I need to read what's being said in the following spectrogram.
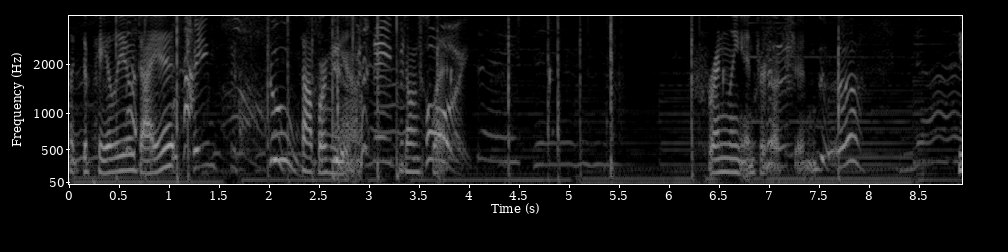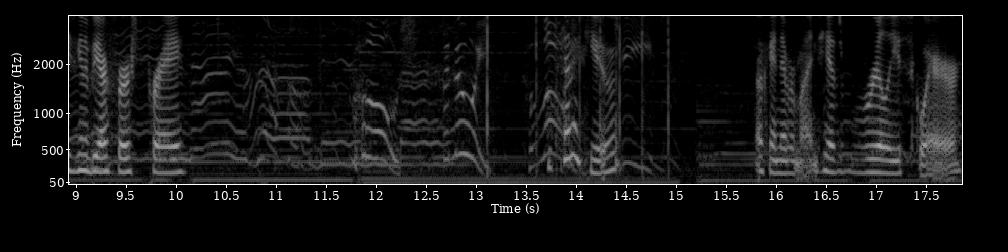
Like the paleo diet? Stop working out. Don't sweat. Friendly introduction. He's gonna be our first prey. He's kinda cute. Okay, never mind. He has really square,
